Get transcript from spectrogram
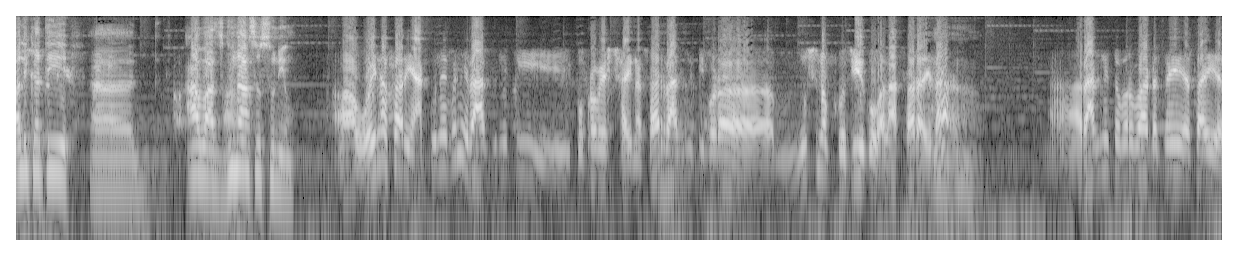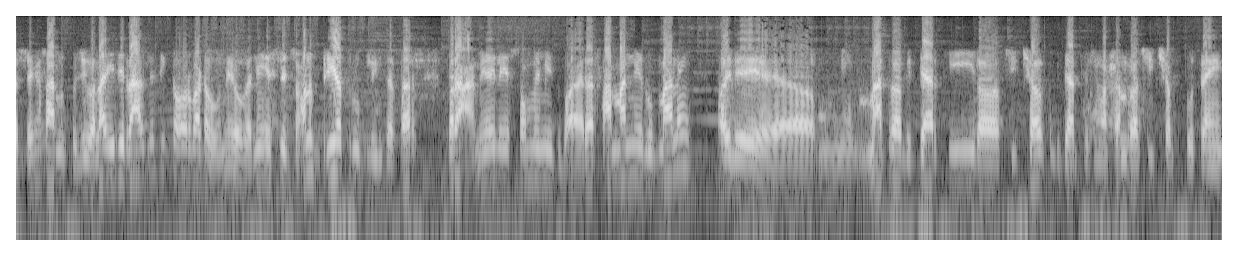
अलिकति आवाज गुनासो सुन्यौँ। होइन सर यहाँ कुनै पनि राजनीतिको प्रवेश छैन सर। राजनीतिबाट मुस्न खोजिएको होला सर होइन? राजनीति तौरबाट चाहिँ यसलाई देखा पार्न खोजिएको होला। यदि राजनीतिक तौरबाट हुने हो भने यसले झन् वृहत रूप लिन्छ सर। तर हामी अहिले संयमित भएर सामान्य रूपमा नै अहिले मात्र विद्यार्थी र शिक्षक विद्यार्थी सङ्गठन र शिक्षकको चाहिँ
